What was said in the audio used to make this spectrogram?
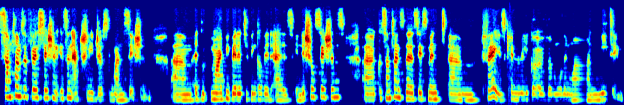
sometimes a first session isn't actually just one session. Um, it might be better to think of it as initial sessions because uh, sometimes the assessment um, phase can really go over more than one meeting.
